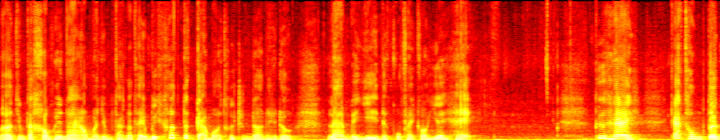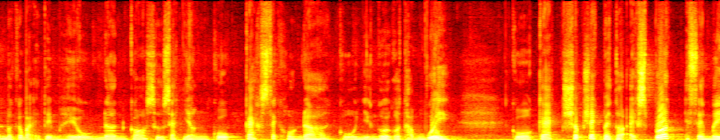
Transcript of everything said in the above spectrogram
À, chúng ta không thể nào mà chúng ta có thể biết hết tất cả mọi thứ trên đời này được. Làm cái gì nó cũng phải có giới hạn thứ hai các thông tin mà các bạn tìm hiểu nên có sự xác nhận của các stakeholder của những người có thẩm quyền của các subject matter expert SME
